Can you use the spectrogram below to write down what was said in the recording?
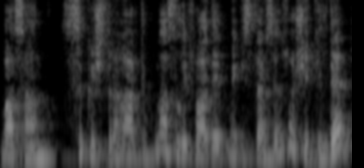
basan, sıkıştıran artık nasıl ifade etmek isterseniz o şekilde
